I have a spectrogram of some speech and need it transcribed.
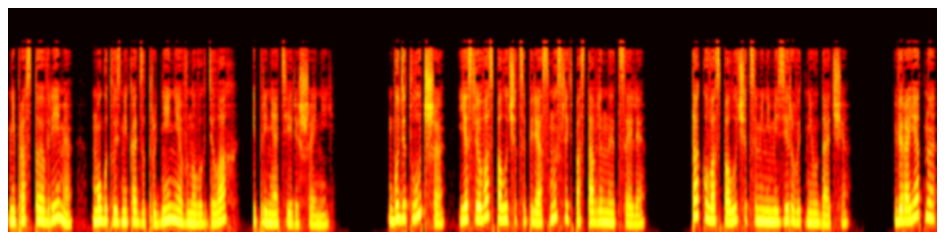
Непростое время, могут возникать затруднения в новых делах и принятии решений. Будет лучше, если у вас получится переосмыслить поставленные цели. Так у вас получится минимизировать неудачи. Вероятно,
